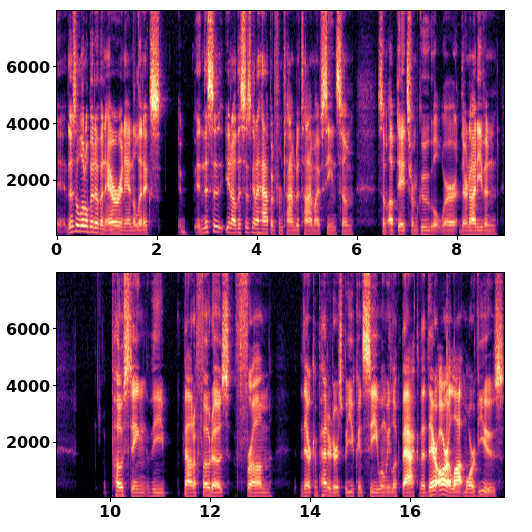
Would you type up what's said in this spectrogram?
eh, there's a little bit of an error in analytics. And this is, you know, this is going to happen from time to time. I've seen some some updates from Google where they're not even posting the amount of photos from their competitors, but you can see when we look back that there are a lot more views.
